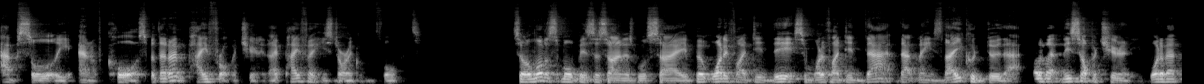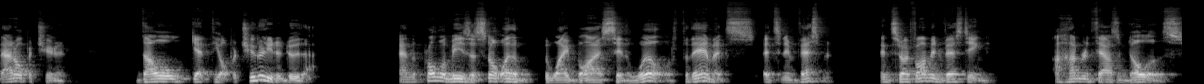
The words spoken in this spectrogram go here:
absolutely and of course, but they don't pay for opportunity. They pay for historical performance. So a lot of small business owners will say, but what if I did this and what if I did that? That means they could do that. What about this opportunity? What about that opportunity? They'll get the opportunity to do that. And the problem is it's not the, the way buyers see the world. For them, it's it's an investment. And so if I'm investing $100,000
